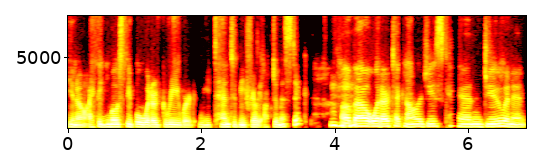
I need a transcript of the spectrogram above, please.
you know, I think most people would agree where we tend to be fairly optimistic mm-hmm. about what our technologies can do and it,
